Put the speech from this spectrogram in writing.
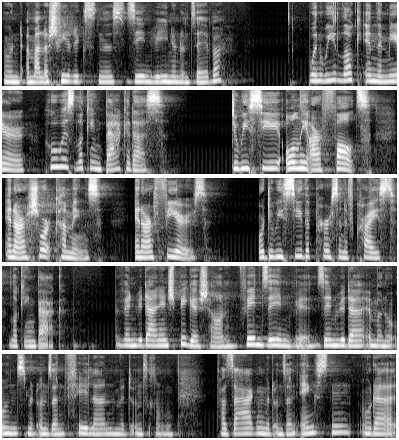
Und am allerschwierigsten ist, sehen wir ihn in uns selber? When we look in the mirror, who is looking back at us? Do we see only our faults and our shortcomings and our fears? Or do we see the person of Christ looking back? Wenn wir da in den Spiegel schauen, wen sehen wir? Sehen wir da immer nur uns mit unseren Fehlern, mit unserem Versagen, mit unseren Ängsten? Oder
